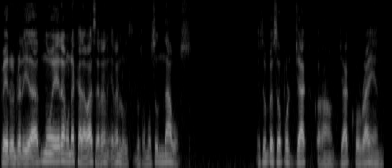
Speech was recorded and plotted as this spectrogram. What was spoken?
Pero en realidad no era una calabaza, eran, eran los, famosos nabos. Eso empezó por Jack, uh, Jack O'Ryan,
